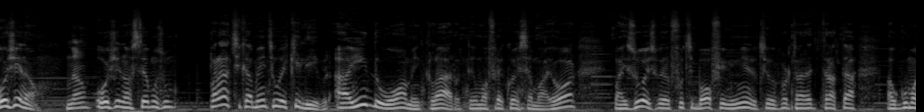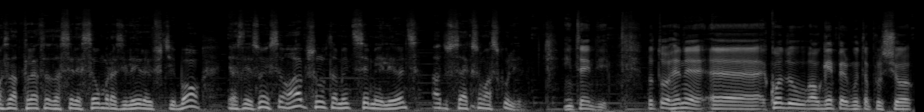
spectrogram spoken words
Hoje não. Não? Hoje nós temos um praticamente um equilíbrio. Ainda o homem, claro, tem uma frequência maior, mas hoje, no futebol feminino, eu tive a oportunidade de tratar algumas atletas da seleção brasileira de futebol e as lesões são absolutamente semelhantes à do sexo masculino. Entendi. Doutor René, eh, quando alguém pergunta para o senhor o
